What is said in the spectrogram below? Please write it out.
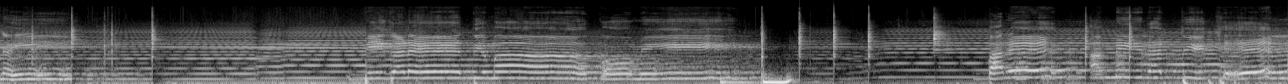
नहीं। बिगड़े दिमाग कौमी भरे अमीरत खेल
